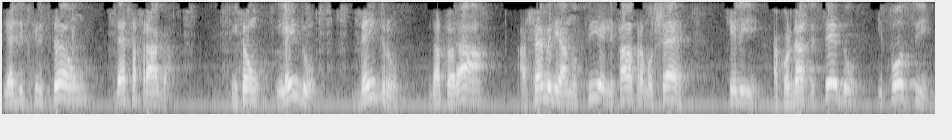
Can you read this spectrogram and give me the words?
e a descrição dessa praga. Então, lendo dentro da Torá, Hashem ele anuncia, ele fala para Moshe que ele acordasse cedo e fosse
